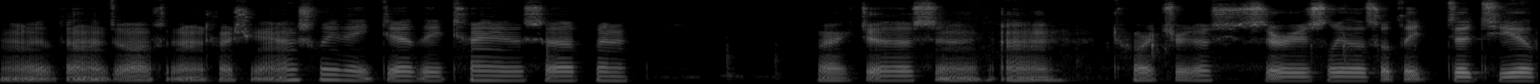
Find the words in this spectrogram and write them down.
And the dogs didn't touch you. Actually, they did. They tied us up and barked us and uh, tortured us. Seriously, that's what they did to you.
